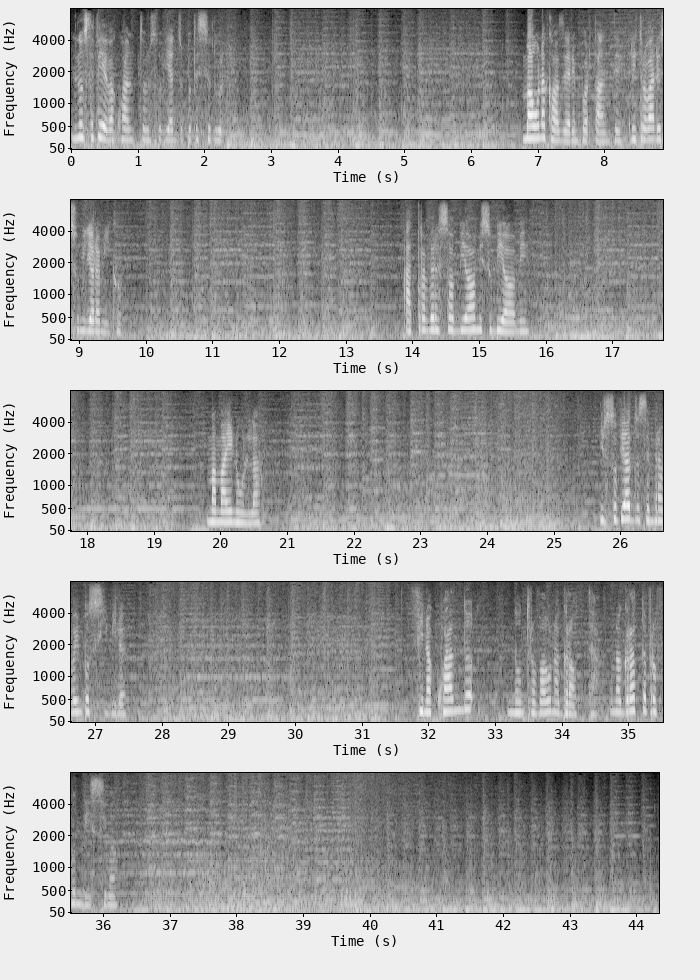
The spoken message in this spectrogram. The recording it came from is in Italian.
Non sapeva quanto il suo viaggio potesse durare. Ma una cosa era importante, ritrovare il suo migliore amico. Attraversò biomi su biomi. Ma mai nulla. Il suo viaggio sembrava impossibile. Fino a quando non trovò una grotta, una grotta profondissima.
